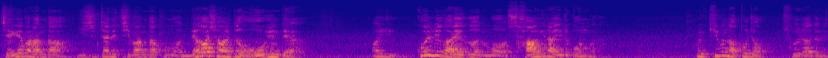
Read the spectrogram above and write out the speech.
재개발한다, 20짜리 집 한다 그러면 내가 생각할 때 5억인데 아니, 권리가액은 뭐 4억이라 이래 보는 거야. 그 기분 나쁘죠? 소유자들이.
